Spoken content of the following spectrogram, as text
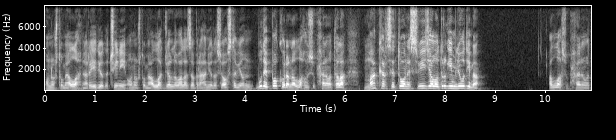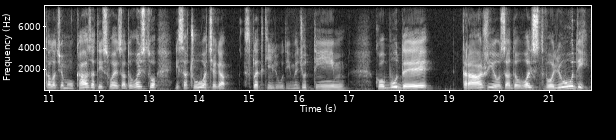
ono što me Allah naredio da čini, ono što me Allah dželle zabranio da se ostavi, on bude pokoran Allahu subhanahu wa ta'ala, makar se to ne sviđalo drugim ljudima. Allah subhanahu wa ta'ala će mu ukazati svoje zadovoljstvo i sačuvat će ga spletki ljudi. Međutim, ko bude tražio zadovoljstvo ljudi,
